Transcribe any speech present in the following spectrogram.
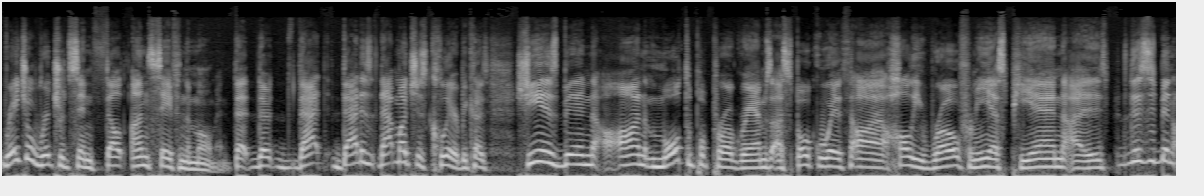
Rachel Richardson felt unsafe in the moment. That that that is that much is clear because she has been on multiple programs. I spoke with uh, Holly Rowe from ESPN. Uh, this has been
